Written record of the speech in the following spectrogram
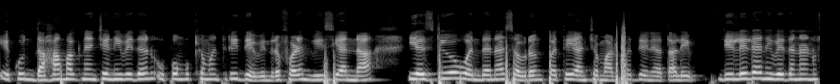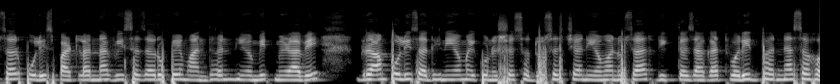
एकूण दहा मागण्यांचे निवेदन उपमुख्यमंत्री देवेंद्र फडणवीस यांना एसडीओ वंदना सौरंगपते यांच्यामार्फत देण्यात आले. दिलेल्या निवेदनानुसार पोलीस पाटलांना वीस हजार रुपये मानधन नियमित मिळावे. ग्राम पोलीस अधिनियम एकोणीसशे सदुसष्टच्या नियमानुसार रिक्त जागा त्वरित भरण्यासह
